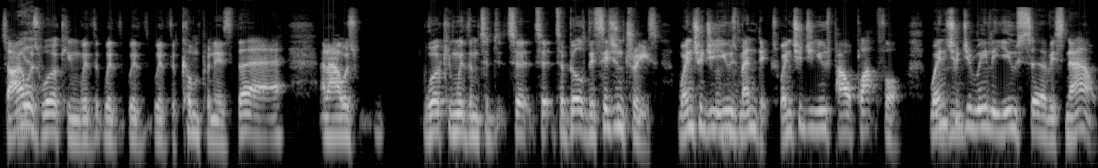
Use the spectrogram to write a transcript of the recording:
So I yeah. was working with, with with with the companies there, and I was working with them to, to, to, to build decision trees. When should you mm-hmm. use Mendix? When should you use Power Platform? When mm-hmm. should you really use ServiceNow?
